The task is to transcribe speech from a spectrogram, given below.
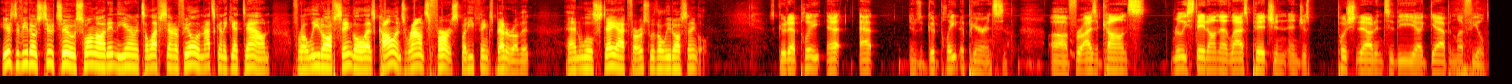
Here's DeVito's 2 2, swung on in the air into left center field, and that's going to get down for a leadoff single as Collins rounds first, but he thinks better of it and will stay at first with a leadoff single. It's good at plate at at it was a good plate appearance uh, for Isaac Collins. Really stayed on that last pitch and, and just pushed it out into the uh, gap in left field.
